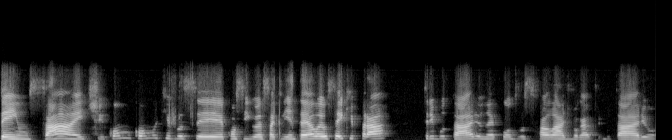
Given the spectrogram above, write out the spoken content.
tem um site? Como, como que você conseguiu essa clientela? Eu sei que para tributário, né, quando você fala ah, advogado tributário,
